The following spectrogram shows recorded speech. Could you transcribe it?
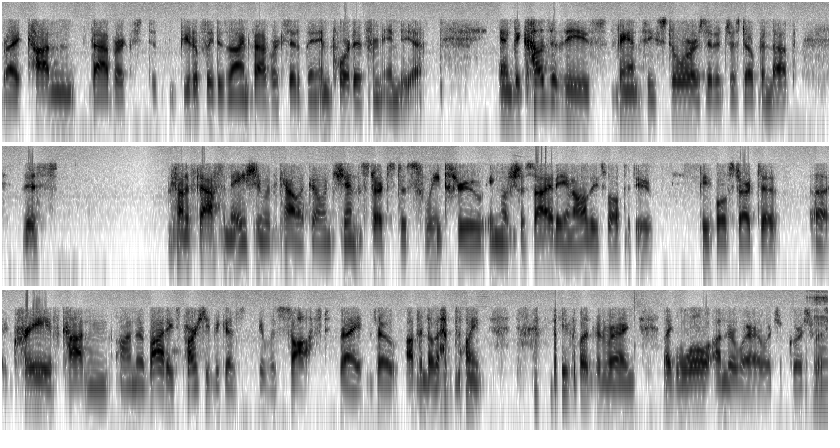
right? Cotton fabrics, beautifully designed fabrics that had been imported from India. And because of these fancy stores that had just opened up, this kind of fascination with calico and chintz starts to sweep through English society, and all these well to do people start to uh, crave cotton on their bodies, partially because it was soft, right? So up until that point, people had been wearing like wool underwear, which of course was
